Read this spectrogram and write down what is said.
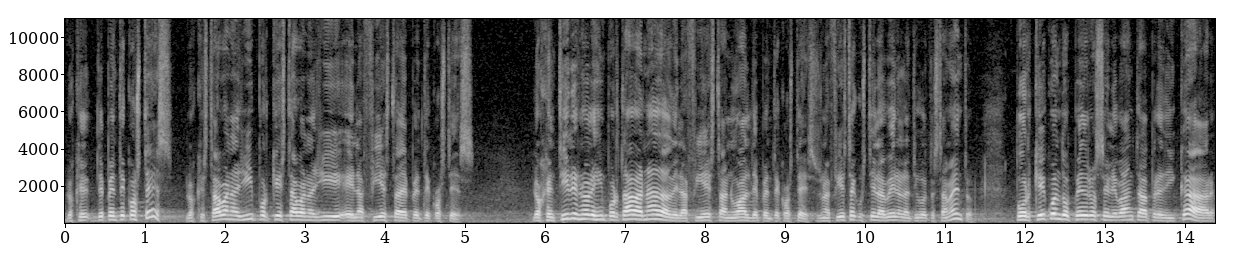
los que, de Pentecostés, los que estaban allí, ¿por qué estaban allí en la fiesta de Pentecostés? Los gentiles no les importaba nada de la fiesta anual de Pentecostés. Es una fiesta que usted la ve en el Antiguo Testamento. ¿Por qué cuando Pedro se levanta a predicar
